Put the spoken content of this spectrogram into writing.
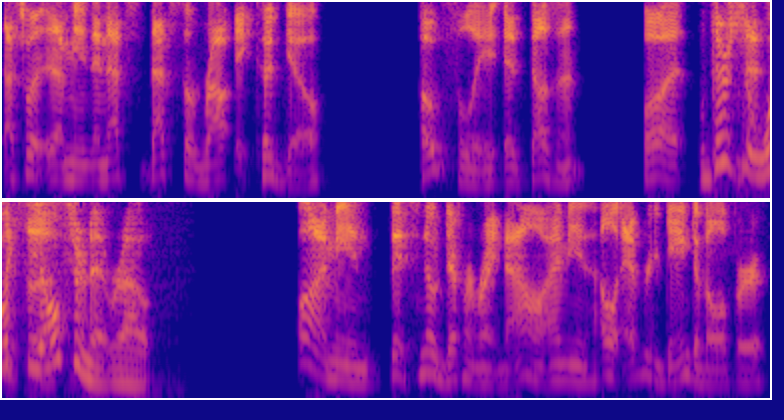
that's what I mean, and that's that's the route it could go. Hopefully, it doesn't. But There's what's like the the- alternate route? well, I mean, it's no different right now. I mean, hell, every game developer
